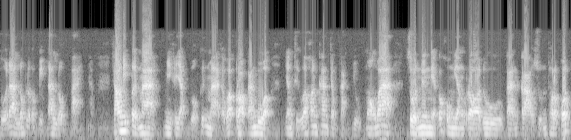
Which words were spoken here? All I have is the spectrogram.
ตัวด้านลบแล้วก็ปิดด้านลบไปนะครับเช้านี้เปิดมามีขยับบวกขึ้นมา แต่ว่ากรอบการบวกยังถือว่าค่อนข้างจำกัดอยู่ มองว่าส่วนหนึ่งเนี่ยก็คงยังรอดูการกล่าวสุนทรพจน์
